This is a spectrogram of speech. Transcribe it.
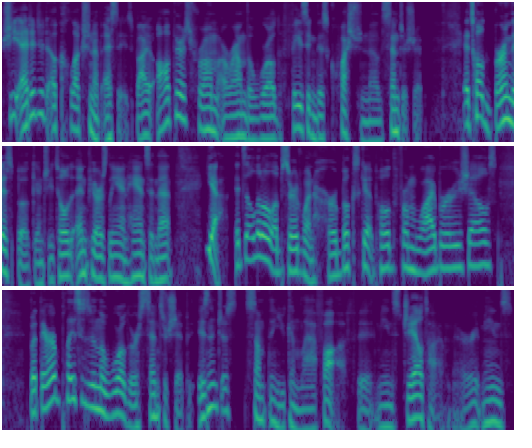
she edited a collection of essays by authors from around the world facing this question of censorship. It's called Burn This Book, and she told NPR's Liane Hansen that, yeah, it's a little absurd when her books get pulled from library shelves. But there are places in the world where censorship isn't just something you can laugh off. It means jail time, or it means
